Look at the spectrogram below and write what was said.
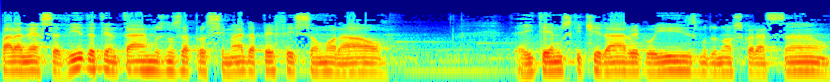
para nessa vida tentarmos nos aproximar da perfeição moral. Aí temos que tirar o egoísmo do nosso coração,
